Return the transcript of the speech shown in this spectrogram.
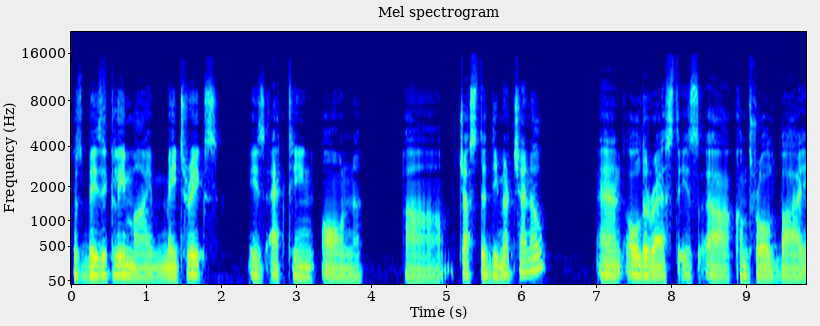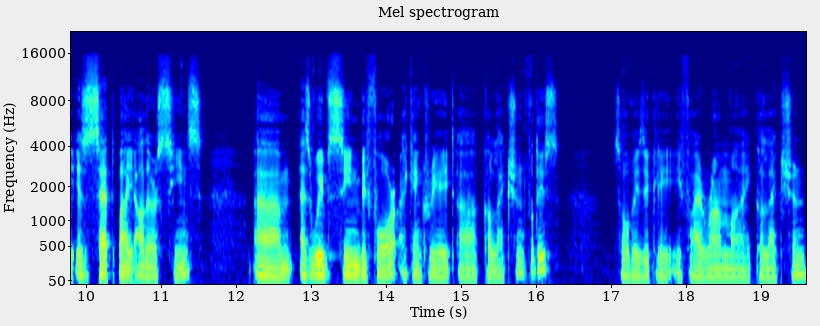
Because basically my matrix is acting on uh, just the dimmer channel and all the rest is uh, controlled by, is set by other scenes. Um, as we've seen before, I can create a collection for this. So basically, if I run my collection,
